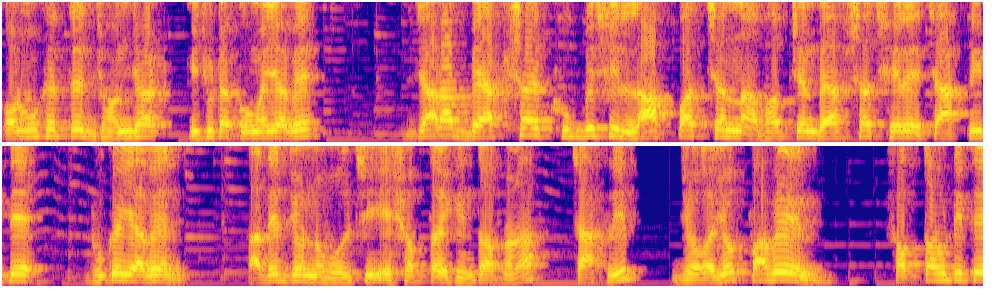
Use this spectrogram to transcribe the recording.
কর্মক্ষেত্রের ঝঞ্ঝাট কিছুটা কমে যাবে। যারা ব্যবসায় খুব বেশি লাভ পাচ্ছেন না, ভাবছেন ব্যবসা ছেড়ে চাকরিতে ঢুকে যাবেন। তাদের জন্য বলছি, এ সপ্তাহে কিন্তু আপনারা চাকরির যোগাযোগ পাবেন। সপ্তাহটিতে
